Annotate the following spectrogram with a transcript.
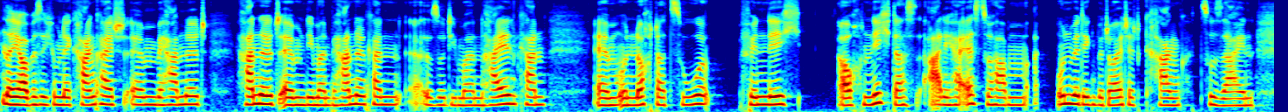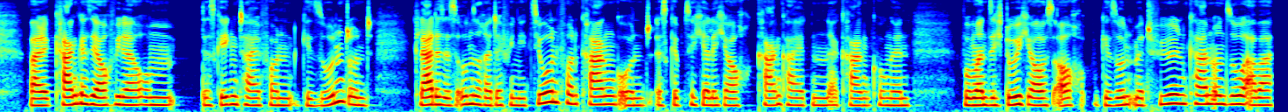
naja, ob es sich um eine Krankheit ähm, behandelt, handelt, ähm, die man behandeln kann, also die man heilen kann. Ähm, und noch dazu finde ich auch nicht, dass ADHS zu haben unbedingt bedeutet, krank zu sein, weil krank ist ja auch wiederum das Gegenteil von gesund. Und klar, das ist unsere Definition von krank und es gibt sicherlich auch Krankheiten, Erkrankungen, wo man sich durchaus auch gesund mitfühlen kann und so, aber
